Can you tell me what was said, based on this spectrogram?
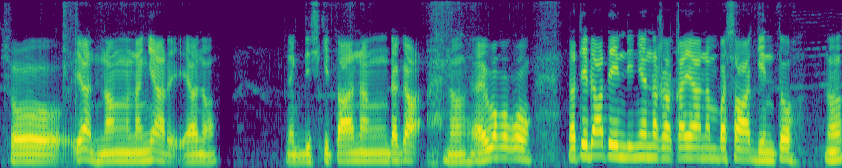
So, yan, nang nangyari, ano, nagdiskita ng daga, no. Ewan ko kung, dati-dati hindi niya nakakaya ng basagin to, no.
